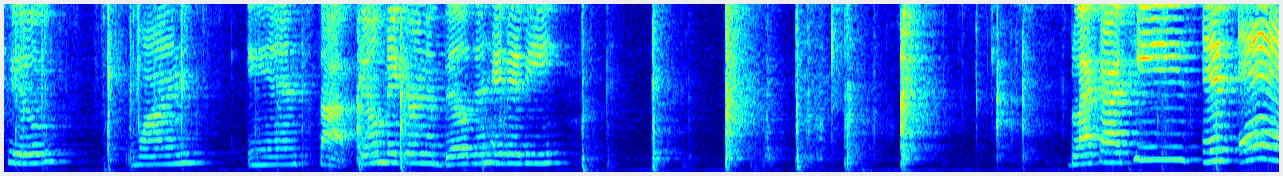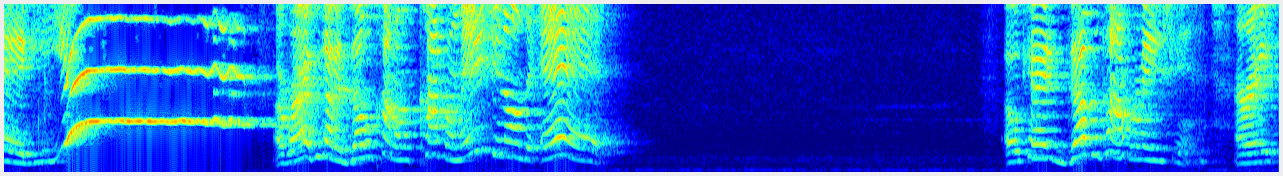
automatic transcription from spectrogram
Two, one, and stop. Filmmaker in the building. Hey, baby. Black eyed peas and egg. Yeah! All right, we got a double confirmation on the egg. Okay, double confirmation. All right,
